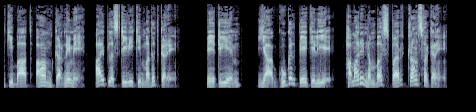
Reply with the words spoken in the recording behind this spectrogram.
की बात आम करने में आई प्लस टीवी की मदद करें। पेटीएम या गूगल पे के लिए हमारे नंबर्स पर ट्रांसफ़र करें।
